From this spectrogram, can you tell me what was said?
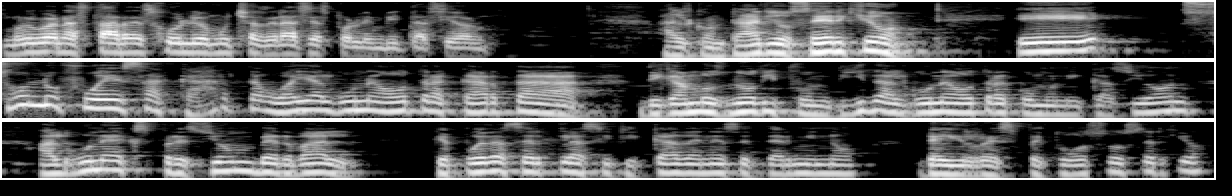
Muy buenas tardes, Julio. Muchas gracias por la invitación. Al contrario, Sergio. Eh, ¿Solo fue esa carta o hay alguna otra carta, digamos, no difundida, alguna otra comunicación, alguna expresión verbal que pueda ser clasificada en ese término de irrespetuoso, Sergio?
